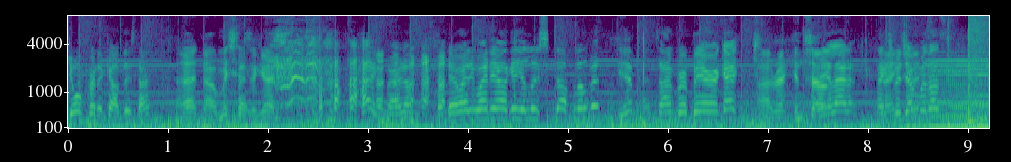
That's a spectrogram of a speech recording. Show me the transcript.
Your credit card this time. Uh, no, misses again. Fair enough. Yeah, ready, ready? I'll get you loosened up a little bit. Yep. Time for a beer, okay? I reckon so. See you later. Thanks, for jumping with us.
